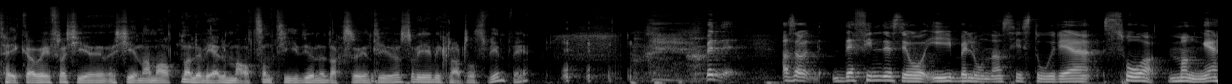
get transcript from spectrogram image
takeaway fra Ki- Kina-maten og leverer mat samtidig under Dagsrevy-intervjuet, så vi, vi klarte oss fint, vi. Men altså, det finnes jo i Bellonas historie så mange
